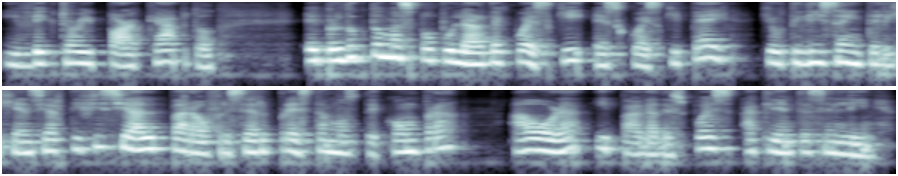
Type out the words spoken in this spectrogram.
y Victory Park Capital. El producto más popular de Quesky es Quesky Pay, que utiliza inteligencia artificial para ofrecer préstamos de compra, ahora y paga después a clientes en línea.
